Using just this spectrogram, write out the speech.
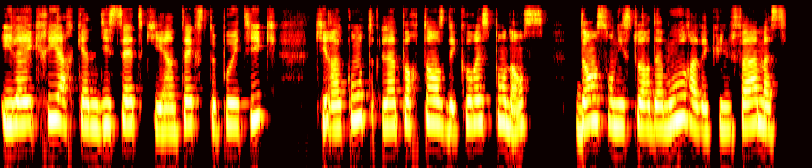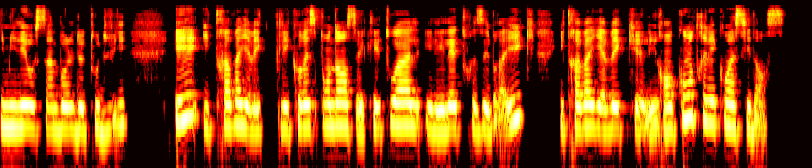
Il a écrit Arcane 17, qui est un texte poétique qui raconte l'importance des correspondances dans son histoire d'amour avec une femme assimilée au symbole de toute vie. Et il travaille avec les correspondances avec l'étoile et les lettres hébraïques, il travaille avec les rencontres et les coïncidences.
